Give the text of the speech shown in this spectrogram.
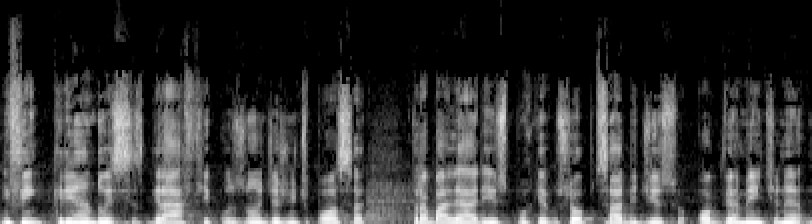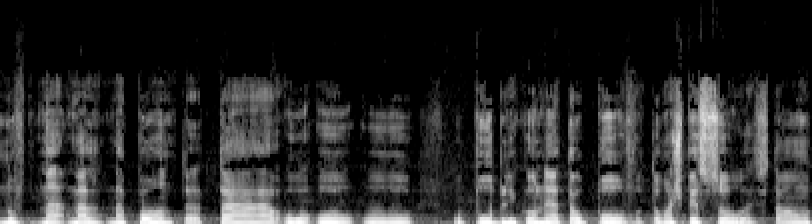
enfim, criando esses gráficos onde a gente possa trabalhar isso, porque o senhor sabe disso, obviamente, né? No, na, na, na, ponta está o, o, o, o público, né? Está o povo, estão as pessoas, estão,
